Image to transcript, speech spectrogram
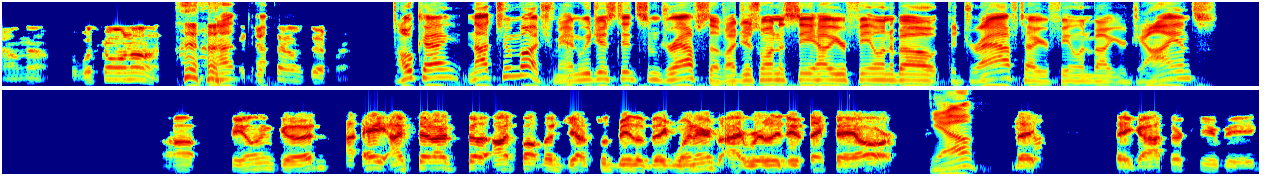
I don't know. But what's going on? Not, It just sounds different. okay, not too much, man. We just did some draft stuff. I just want to see how you're feeling about the draft, how you're feeling about your Giants. Uh, feeling good. I, hey, I said I felt I thought the Jets would be the big winners. I really do think they are. Yeah. They they got their QB.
